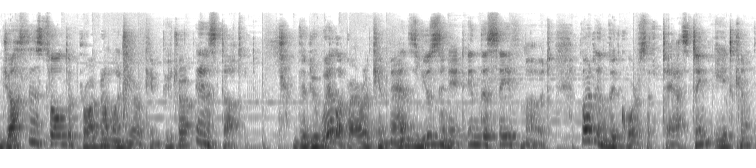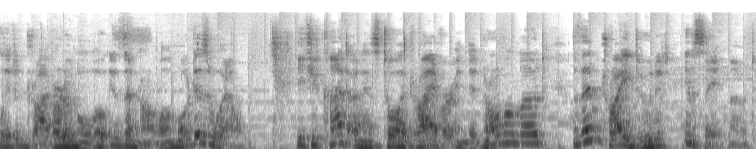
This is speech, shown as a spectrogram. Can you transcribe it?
Just install the program on your computer and start it. The developer recommends using it in the safe mode, but in the course of testing it completed driver removal in the normal mode as well. If you can't uninstall a driver in the normal mode, then try doing it in safe mode.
